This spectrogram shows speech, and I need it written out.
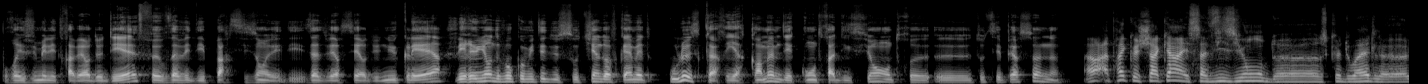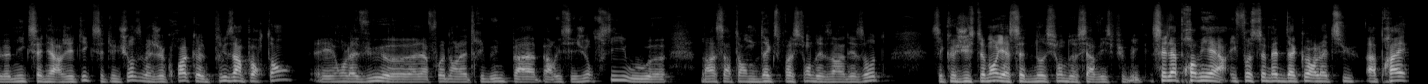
pour résumer les travailleurs d'EDF, vous avez des partisans et des adversaires du nucléaire. Les réunions de vos comités de soutien doivent quand même être houleuses, car il y a quand même des contradictions entre euh, toutes ces personnes. Alors après que chacun ait sa vision de ce que doit être le, mix énergétique, c'est une chose, mais je crois que le plus important, et on l'a vu euh, à la fois dans la tribune parue ces jours-ci ou dans un certain nombre d'expressions des uns et des autres, c'est que justement, il y a cette notion de service public. C'est la première, il faut se mettre d'accord là-dessus. Après,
